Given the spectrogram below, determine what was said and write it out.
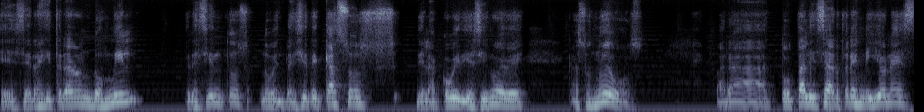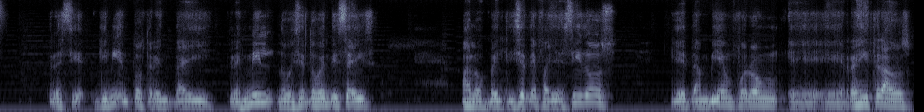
eh, se registraron 2.397 casos de la COVID-19, casos nuevos, para totalizar 3.533.926 a los 27 fallecidos que también fueron eh, registrados,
